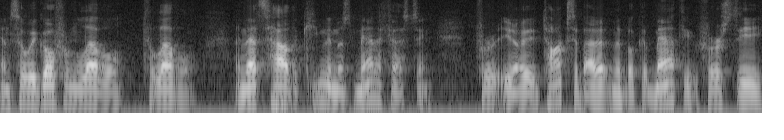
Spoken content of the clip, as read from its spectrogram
And so we go from level to level. And that's how the kingdom is manifesting. For you know, it talks about it in the book of Matthew. First, the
